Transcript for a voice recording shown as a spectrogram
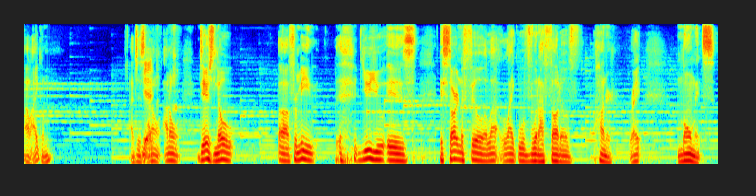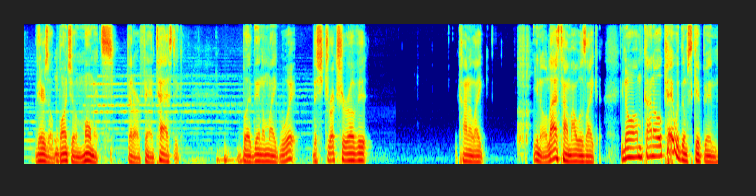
I like them. I just I don't I don't. There's no. Uh, for me, Yu Yu is is starting to feel a lot like with what I thought of Hunter. Right, moments. There's a Mhm. bunch of moments that are fantastic, but then I'm like, what? The structure of it, kind of like, you know, last time I was like, you know, I'm kind of okay with them skipping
